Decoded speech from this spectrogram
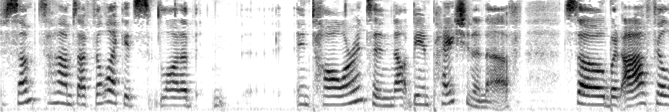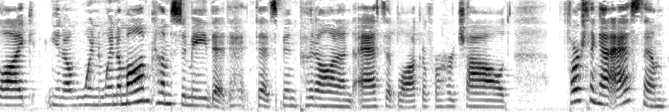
sometimes i feel like it's a lot of intolerance and not being patient enough. So, but I feel like you know when when a mom comes to me that that's been put on an acid blocker for her child, first thing I ask them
